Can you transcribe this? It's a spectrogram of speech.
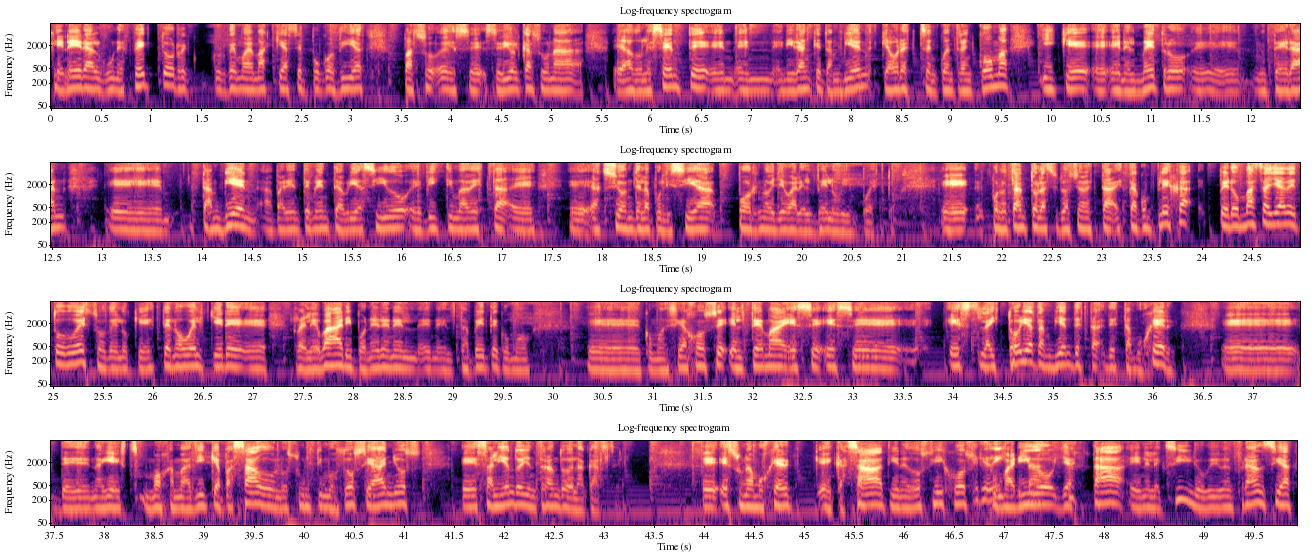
genera algún efecto. Recordemos además que hace pocos días pasó, se, se dio el caso de una adolescente en, en- Irán que también, que ahora se encuentra en coma y que en el metro en Teherán eh, también aparentemente habría sido eh, víctima de esta eh, acción de la policía por no llevar el velo bien puesto. Por lo tanto, la situación está, está compleja, pero más allá de todo eso, de lo que este Nobel quiere relevar y poner en el, tapete como, como decía José, el tema es, es, es la historia también de esta, de esta mujer, de Naguez Mohammadi, que ha pasado los últimos 12 años eh, saliendo y entrando de la cárcel. Eh, es una mujer eh, casada, tiene dos hijos, Periodista. su marido ya está en el exilio, vive en Francia.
